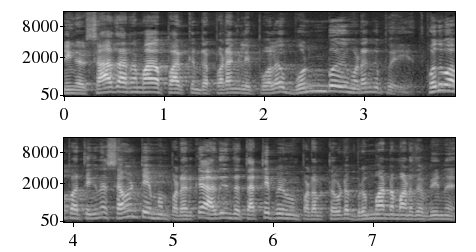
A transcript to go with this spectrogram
நீங்கள் சாதாரணமாக பார்க்கின்ற படங்களைப் போல ஒன்பது மடங்கு பெரியது. பொதுவாக பார்த்தீங்கன்னா 70 எம்எம் படம் இருக்குது அது இந்த தேர்ட்டி ஃபைவ் எம்எம் படத்தை விட பிரம்மாண்டமானது அப்படின்னு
